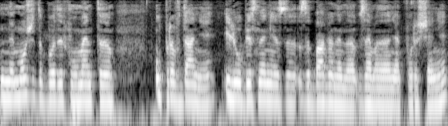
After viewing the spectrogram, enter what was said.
не може да бъде в момента оправдание или обяснение за забавяне на вземане на някакво решение,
